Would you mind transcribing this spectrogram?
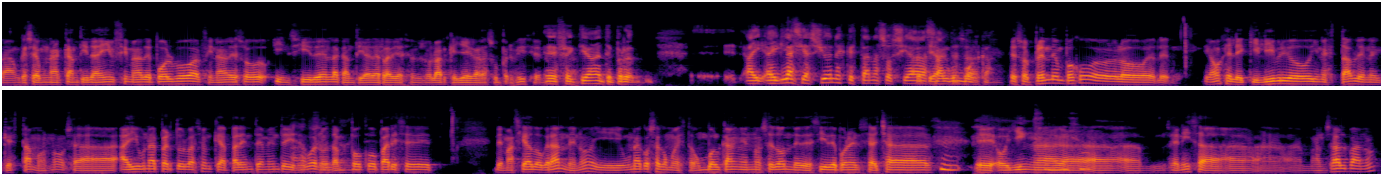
aunque sea una cantidad ínfima de polvo, al final eso incide en la cantidad de radiación solar que llega a la superficie. ¿no? efectivamente, pero eh, hay, hay glaciaciones que están asociadas a algún Efectivamente, o sea, volcán. Te sorprende un poco, lo- digamos, que el equilibrio inestable en el que estamos, ¿no? O sea, hay una perturbación que aparentemente dice, bueno, tampoco parece demasiado grande, ¿no? Y una cosa como esta, un volcán en no sé dónde decide ponerse a echar eh, hollín a, a- ceniza a, a mansalva, ¿no?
